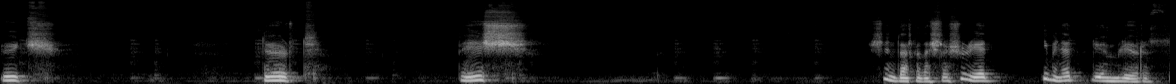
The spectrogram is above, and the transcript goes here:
üç, dört, beş, Şimdi arkadaşlar şuraya dibine düğümlüyoruz.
